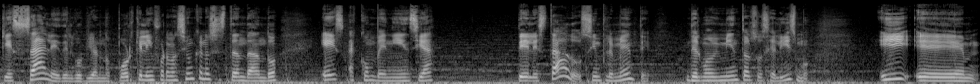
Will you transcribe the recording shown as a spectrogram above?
que sale del gobierno, porque la información que nos están dando es a conveniencia del Estado, simplemente del movimiento al socialismo. Y eh,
